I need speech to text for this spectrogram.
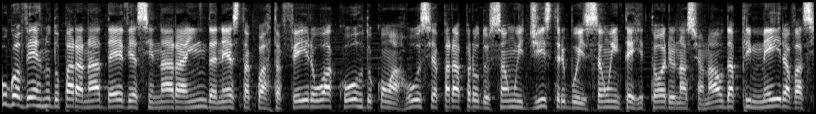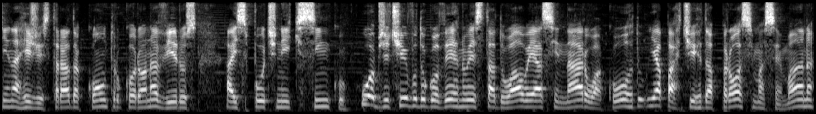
O governo do Paraná deve assinar ainda nesta quarta-feira o acordo com a Rússia para a produção e distribuição em território nacional da primeira vacina registrada contra o coronavírus, a Sputnik V. O objetivo do governo estadual é assinar o acordo e, a partir da próxima semana,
